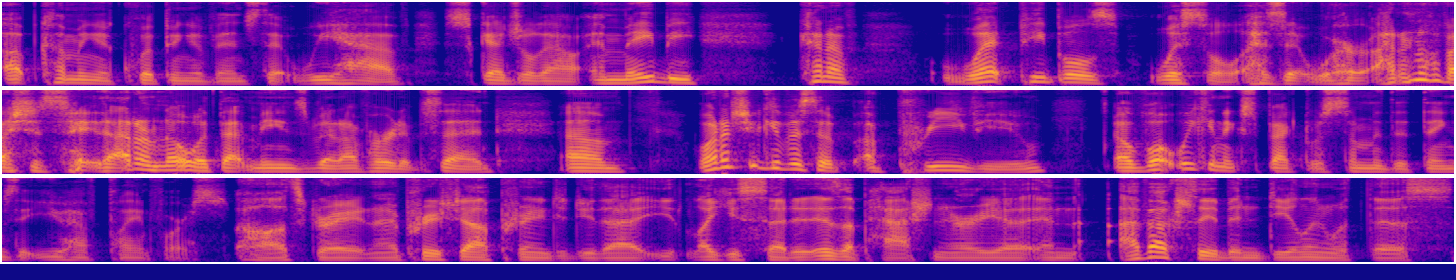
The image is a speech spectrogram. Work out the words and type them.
upcoming equipping events that we have scheduled out and maybe kind of wet people's whistle, as it were. I don't know if I should say that. I don't know what that means, but I've heard it said. Um, why don't you give us a, a preview of what we can expect with some of the things that you have planned for us? Oh, that's great. And I appreciate the opportunity to do that. Like you said, it is a passion area. And I've actually been dealing with this,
